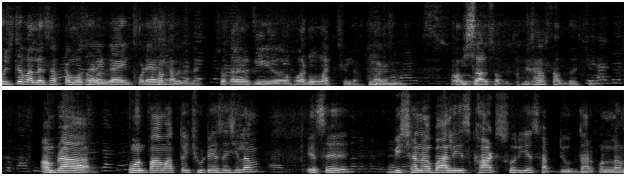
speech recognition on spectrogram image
বুঝতে পারলে সাপটা মশারির গায়ে পড়ে আছে? সকালবেলায়। সকালবেলা কি হর্ন মারছিল? বিশাল শব্দ। বিশাল শব্দ হচ্ছিল। আমরা ফোন পা মাত্রই ছুটে এসেছিলাম। এসে বিছানা বালিশ খাট সরিয়ে সাপটি উদ্ধার করলাম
